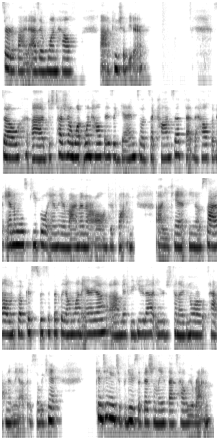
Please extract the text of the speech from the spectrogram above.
certified as a One Health uh, contributor. So uh, just touching on what One Health is again. So it's a concept that the health of animals, people, and the environment are all intertwined. Uh, you can't, you know, silo and focus specifically on one area. Um, if you do that, you're just going to ignore what's happening in the other. So we can't continue to produce efficiently if that's how we run.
